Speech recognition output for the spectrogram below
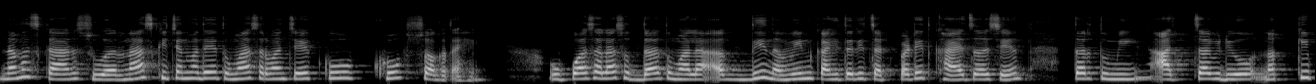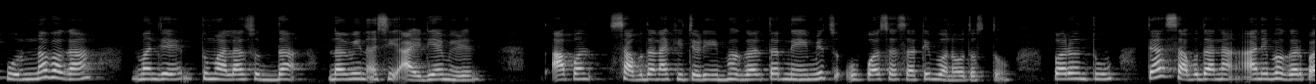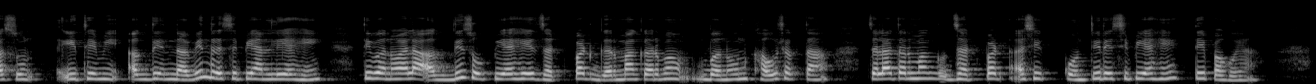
नमस्कार सुवर्णास किचनमध्ये तुम्हा सर्वांचे खूप खूप स्वागत आहे. उपवासाला सुद्धा तुम्हाला अगदी नवीन काहीतरी चटपटीत खायचं असेल तर तुम्ही आजचा व्हिडिओ नक्की पूर्ण बघा. म्हणजे तुम्हाला सुद्धा नवीन अशी आयडिया मिळेल. आपण साबुदाणा खिचडी भगर तर नेहमीच उपवासासाठी बनवत असतो. परंतु त्या साबुदाणा आणि भगरपासून इथे मी अगदी नवीन रेसिपी आणली आहे. ती बनवायला अगदी सोपी आहे. झटपट गरमागरम बनवून खाऊ शकता. चला तर मग झटपट अशी कोणती रेसिपी आहे ते पाहूया.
